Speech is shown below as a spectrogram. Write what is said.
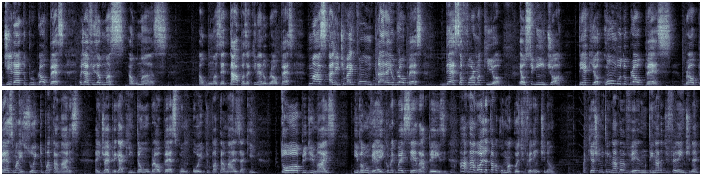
Direto pro Brawl Pass. Eu já fiz algumas, algumas, algumas etapas aqui, né, no Brawl Pass. Mas a gente vai comprar aí o Brawl Pass dessa forma aqui, ó. É o seguinte, ó. Tem aqui, ó, combo do Brawl Pass. Brawl Pass mais 8 patamares. A gente vai pegar aqui, então, o Brawl Pass com 8 patamares aqui. Top demais. E vamos ver aí como é que vai ser, rapaz. Ah, na loja tava com alguma coisa diferente, não? Aqui acho que não tem nada a ver, não tem nada diferente, né?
